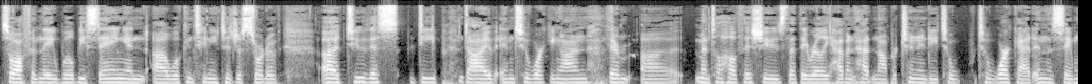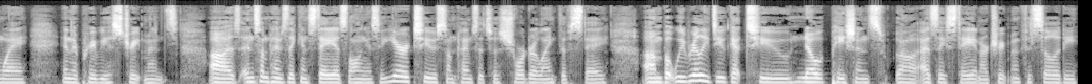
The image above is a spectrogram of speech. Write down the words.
So often they will be staying and uh, will continue to just sort of uh, do this deep dive into working on their uh, mental health issues that they really haven't had an opportunity to to work at in the same way in their previous treatments. Uh, and sometimes they can stay as long as a year or two. Sometimes it's a shorter length of stay. Um, but we really do get to know patients uh, as they stay in our treatment facility,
